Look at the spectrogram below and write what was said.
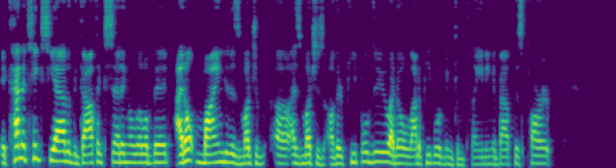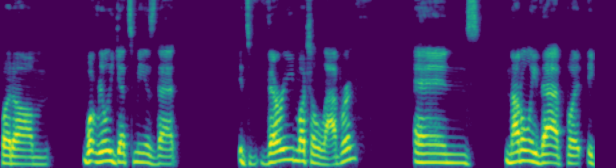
It kind of takes you out of the gothic setting a little bit. I don't mind it as much uh, as much as other people do. I know a lot of people have been complaining about this part, but um, what really gets me is that it's very much a labyrinth, and not only that, but it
